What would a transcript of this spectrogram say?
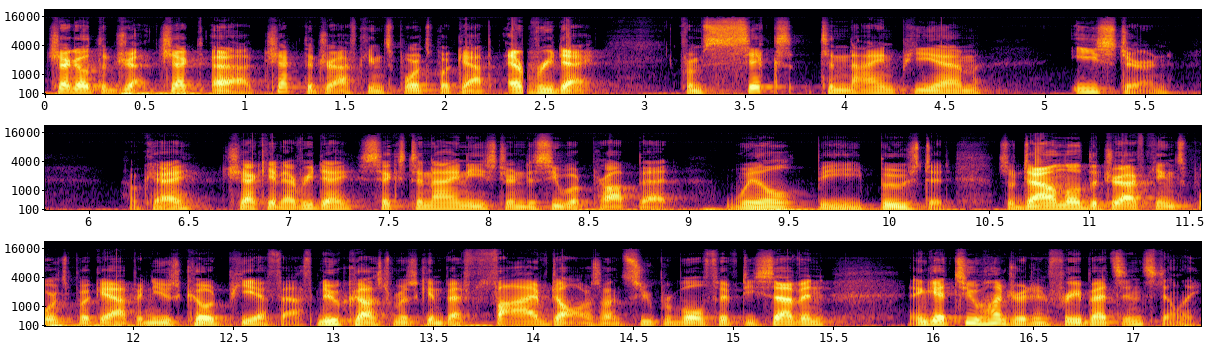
Check out the check uh, check the DraftKings Sportsbook app every day from 6 to 9 p.m. Eastern. Okay, check it every day, 6 to 9 Eastern, to see what prop bet will be boosted. So download the DraftKings Sportsbook app and use code PFF. New customers can bet $5 on Super Bowl 57 and get 200 in free bets instantly.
